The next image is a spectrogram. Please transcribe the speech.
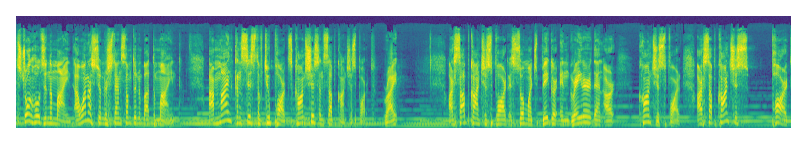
strongholds in the mind. I want us to understand something about the mind. Our mind consists of two parts conscious and subconscious part, right? Our subconscious part is so much bigger and greater than our conscious part. Our subconscious part,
